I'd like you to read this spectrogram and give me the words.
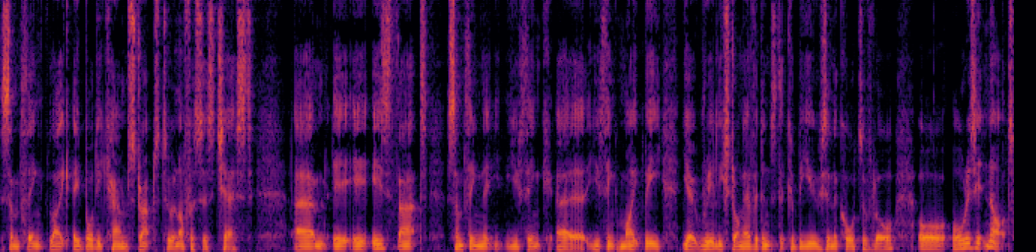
something like a body cam strapped to an officer's chest. Um, is that something that you think uh, you think might be you know really strong evidence that could be used in a court of law, or or is it not?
